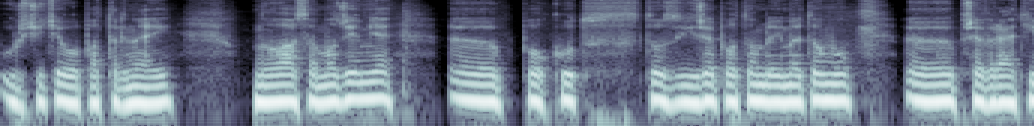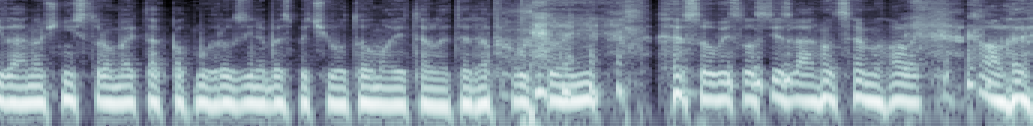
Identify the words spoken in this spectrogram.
určitě opatrný. No a samozřejmě e, pokud to zvíře potom, dejme tomu, e, převrátí vánoční stromek, tak pak mu hrozí nebezpečí od toho majitele. Teda pokud to není v souvislosti s Vánocem, ale, ale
